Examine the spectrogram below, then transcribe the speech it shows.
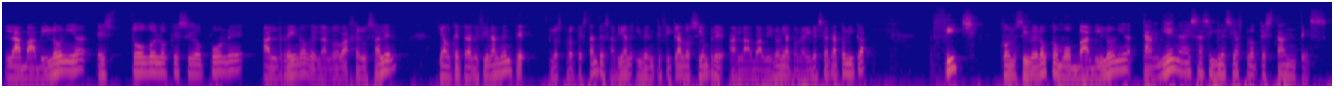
La Babilonia es todo lo que se opone al reino de la Nueva Jerusalén, y aunque tradicionalmente los protestantes habían identificado siempre a la Babilonia con la Iglesia Católica, Fitch consideró como Babilonia también a esas iglesias protestantes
